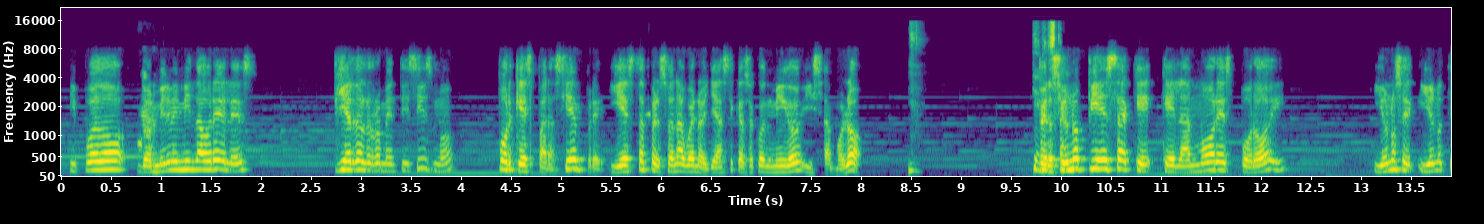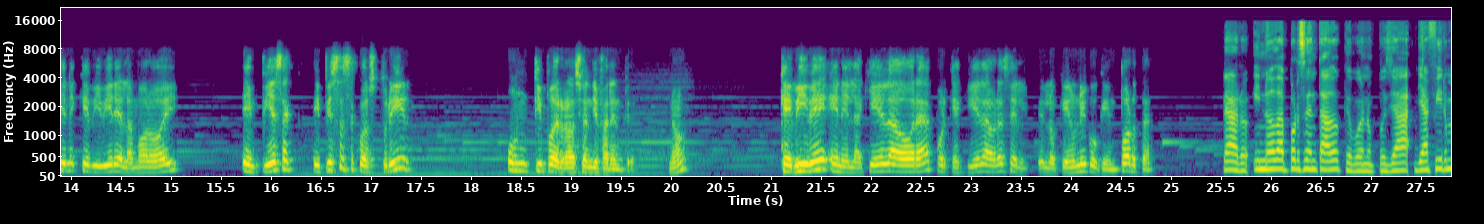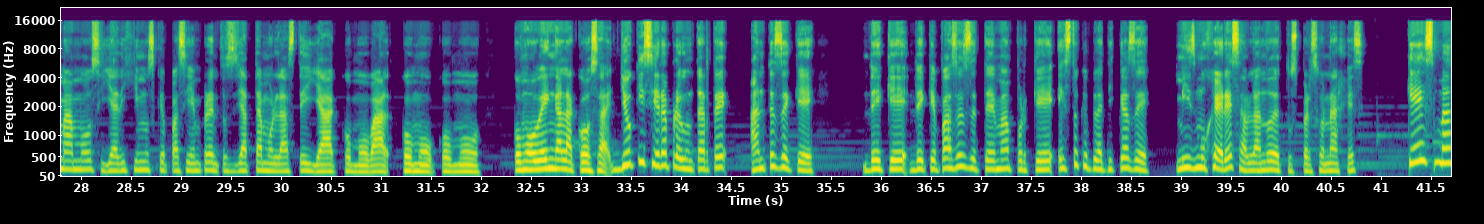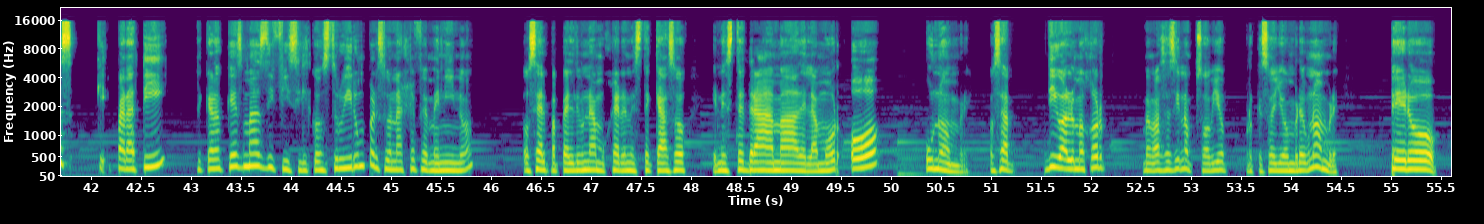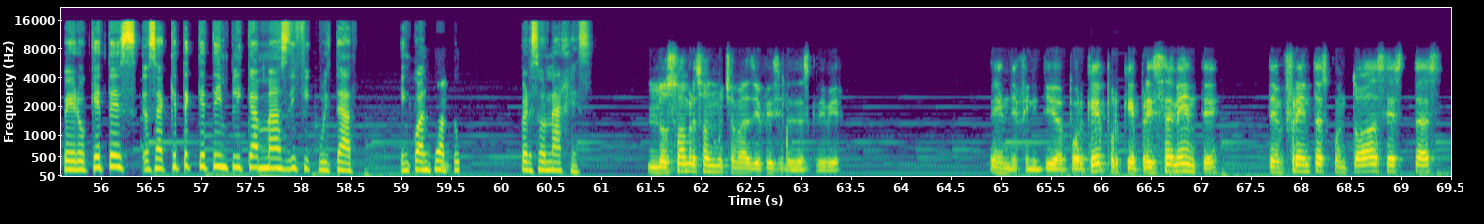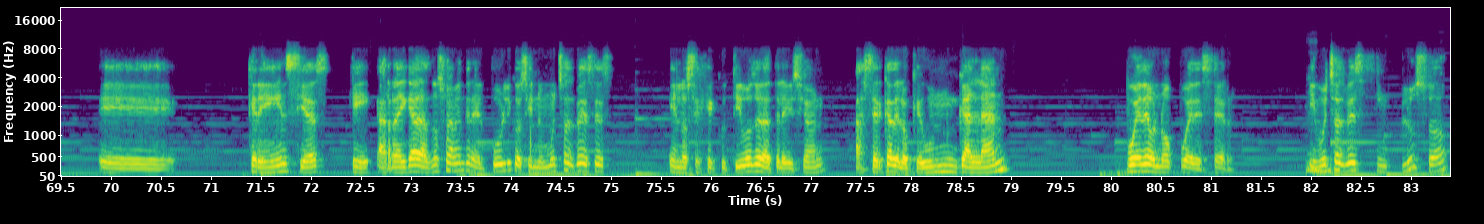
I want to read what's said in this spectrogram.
y puedo dormirme en mis laureles, pierdo el romanticismo porque es para siempre. Y esta persona, bueno, ya se casó conmigo y se amoló. Pero si uno piensa que, que, el amor es por hoy, y uno, se, y uno tiene que vivir el amor hoy, empieza, empiezas a construir un tipo de relación diferente, ¿no? Que vive en el aquí y el ahora, porque aquí y el ahora es lo que único que importa. Claro, y no da por sentado que, bueno, pues ya, ya firmamos y ya dijimos que para siempre, entonces ya te amolaste y ya como va, como, como, como venga la cosa. Yo quisiera preguntarte, antes de que, de que, de que pases de tema, porque esto que platicas de mis mujeres, hablando de tus personajes, ¿qué es más para ti creo que es más difícil construir un personaje femenino, o sea, el papel de una mujer en este caso, en este drama del amor, o un hombre. O sea, digo, a lo mejor me vas a decir, no, pues obvio, porque soy hombre, un hombre. Pero, pero ¿qué te, o sea, ¿qué te, qué te implica más dificultad en cuanto a tus personajes? Los hombres son mucho más difíciles de escribir. En definitiva. ¿Por qué? Porque precisamente te enfrentas con todas estas eh, creencias que arraigadas no solamente en el público, sino muchas veces en los ejecutivos de la televisión acerca de lo que un galán puede o no puede ser. Y muchas veces incluso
